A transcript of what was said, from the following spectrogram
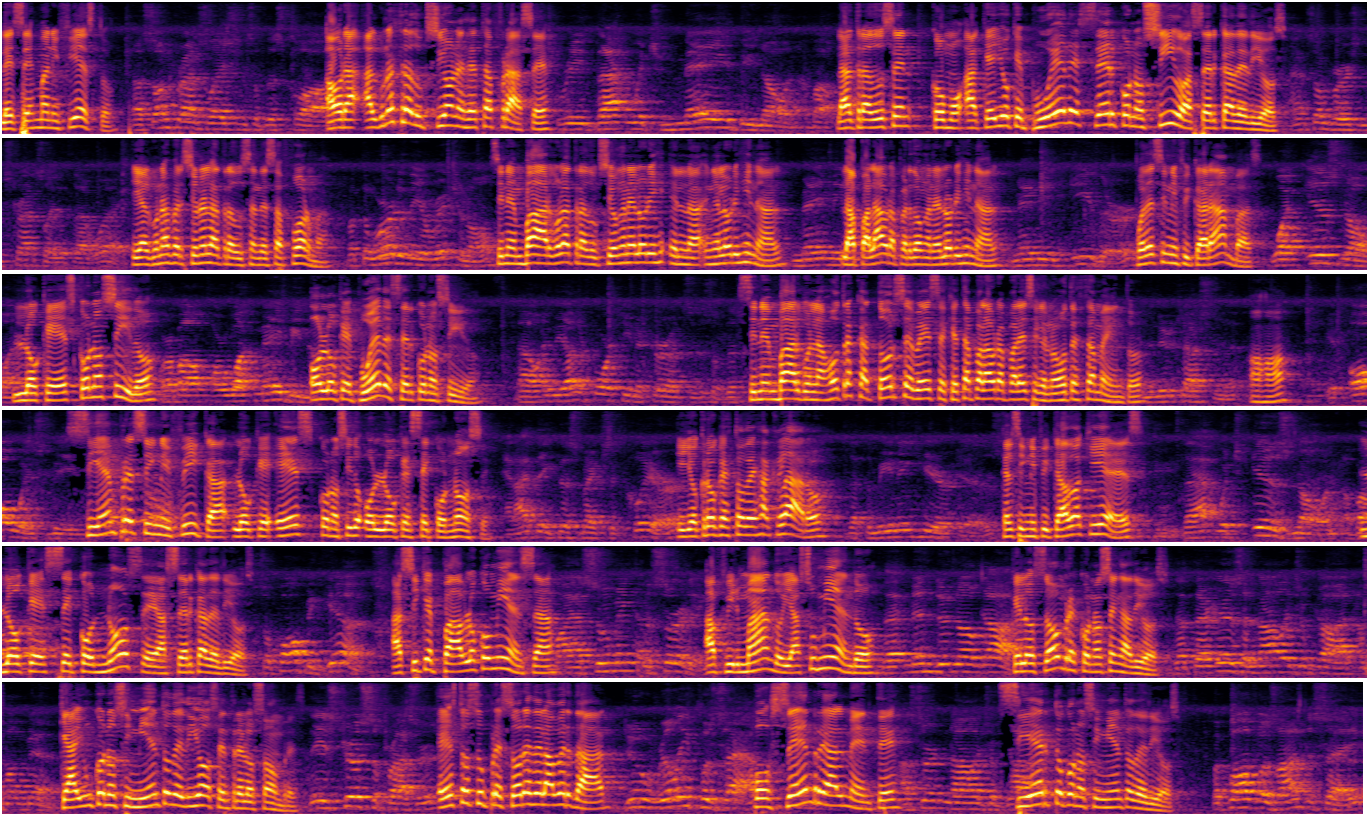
les es manifiesto. Now, some translations of this clause Ahora, algunas traducciones de esta frase read that which may be known about God. la traducen como aquello que puede ser conocido acerca de Dios. And some versions translate it that way. Y algunas versiones la traducen de esa forma. But the word in the original Sin embargo, la traducción en el, ori- en la- en el original, may mean, la palabra, perdón, en el original, either puede significar ambas. known Lo que es conocido or about or o lo que puede ser conocido. Now, in the other 14 occurrences of this Sin embargo, en las otras 14 veces que esta palabra aparece en el Nuevo Testamento, always means, siempre significa lo que es conocido o lo que se conoce. and I think this makes it clear Y yo creo que esto deja claro que el significado aquí es lo que se conoce acerca de Dios. Así que Pablo comienza afirmando y asumiendo que los hombres conocen a Dios, que hay un conocimiento de Dios entre los hombres. Estos supresores de la verdad poseen realmente cierto conocimiento de Dios.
